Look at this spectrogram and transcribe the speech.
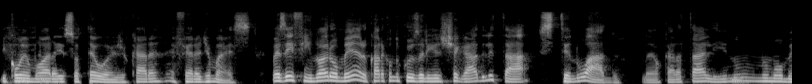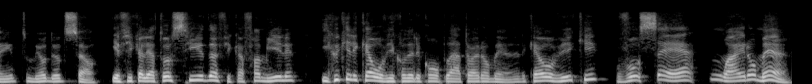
e comemora isso até hoje. O cara é fera demais. Mas enfim, no Ironman, o cara quando cruza a linha de chegada, ele tá extenuado. Né? O cara tá ali no, momento, meu Deus do céu. E fica ali a torcida, fica a família. E o que ele quer ouvir quando ele completa o Ironman? Ele quer ouvir que você é um Ironman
